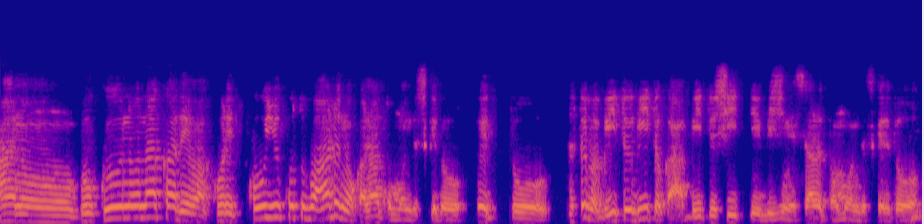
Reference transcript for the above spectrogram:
あのー僕の中ではこれ、こういう言葉あるのかなと思うんですけど、えっと、例えば B2B とか B2C っていうビジネスあると思うんですけれど、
